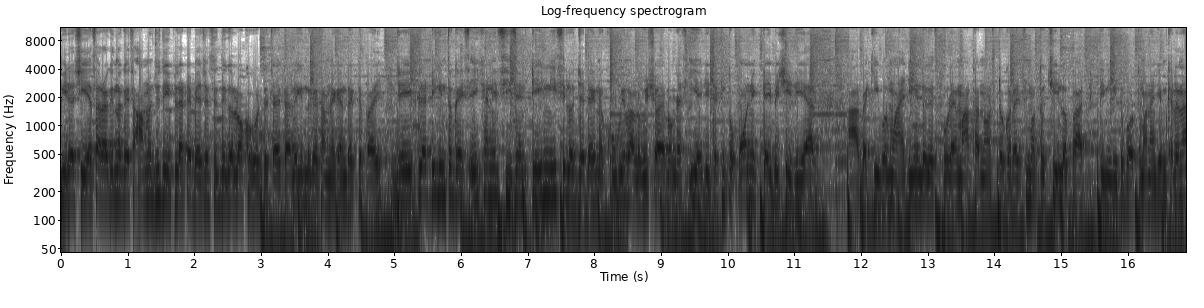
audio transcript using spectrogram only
বিরাশি, এছাড়াও কিন্তু গেছে আমরা যদি এই প্লেয়ারটা বেচেছে দিকে লক্ষ্য করতে চাই, তাহলে কিন্তু গেছে আমরা এখানে দেখতে পাই যে এই প্লেয়ারটি কিন্তু গেছে এইখানে সিজন টেন নিয়েছিল যেটা কিনা খুবই ভালো বিষয় এবং গেছে ইআইডিটা কিন্তু অনেকটাই বেশি রেয়ার আর বা কি বলব আইডি কিন্তু গেছে পুরো মাথা নষ্ট করার মতো ছিল বাট তিনি কিন্তু বর্তমানে গেম খেলে না।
